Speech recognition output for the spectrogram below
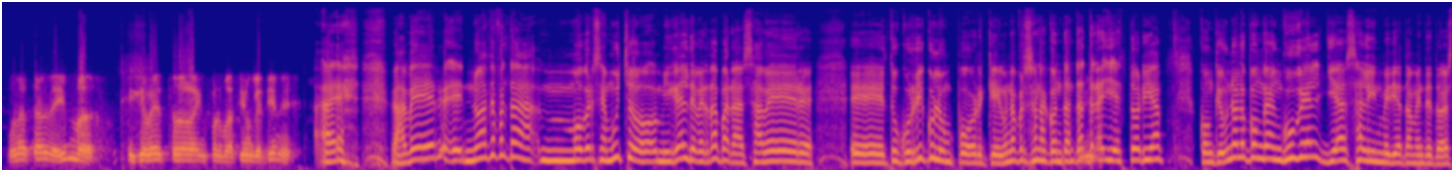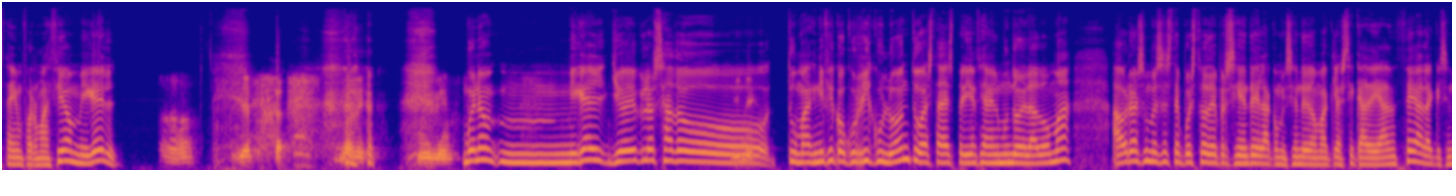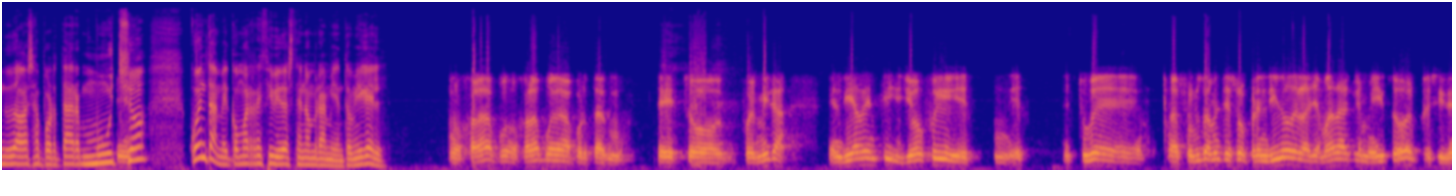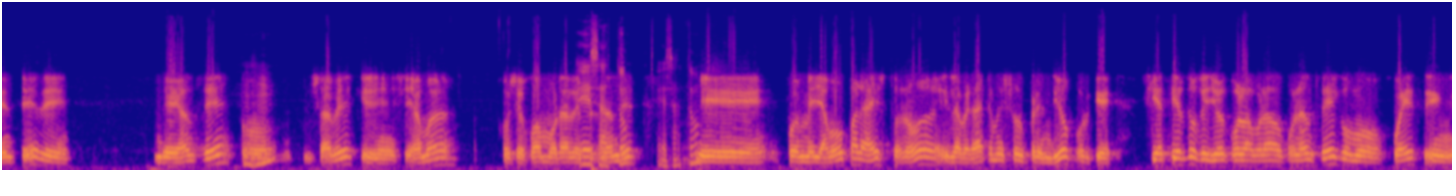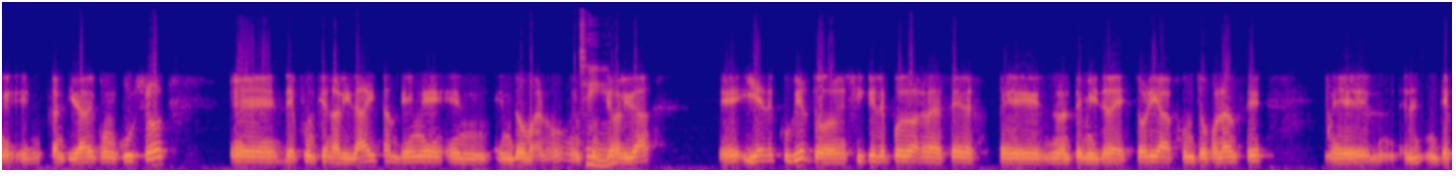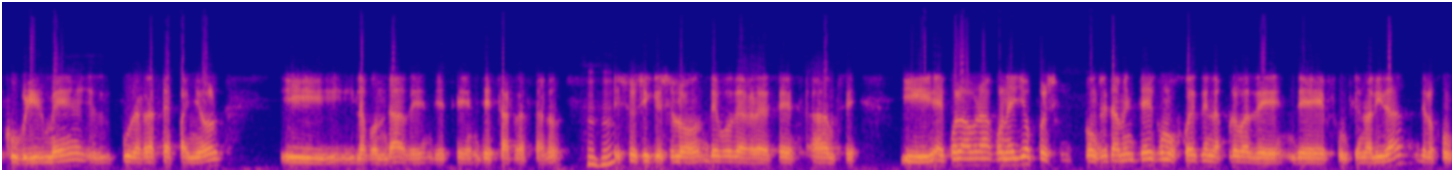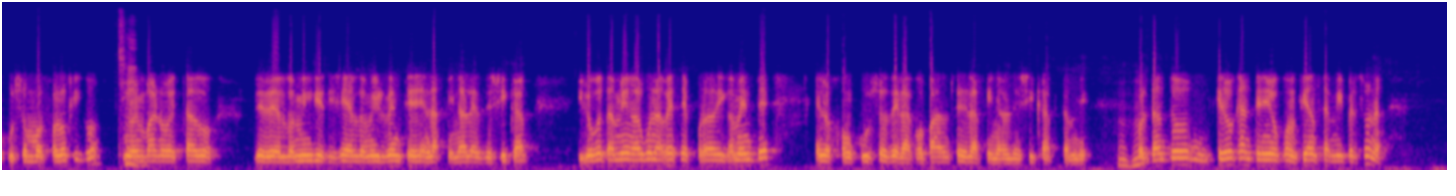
Buenas tardes, Isma. Hay que ver toda la información que tienes. A ver, eh, no hace falta moverse mucho, Miguel, de verdad, para saber eh, tu currículum, porque una persona con tanta trayectoria, con que uno lo ponga en Google, ya sale inmediatamente toda esta información, Miguel. Ajá, ya, ya muy bien. Bueno, mm, Miguel, yo he glosado tu magnífico currículum, tu vasta experiencia en el mundo de la doma. Ahora asumes este puesto de presidente de la Comisión de Doma Clásica de ANCE, a la que sin duda vas a aportar mucho. Cuéntame cómo has recibido este nombramiento, Miguel. Ojalá, ojalá pueda aportar esto. Pues mira, el día 20 yo fui, estuve absolutamente sorprendido de la llamada que me hizo el presidente de, de ANCE, tú sabes, que se llama José Juan Morales Fernández, eh, pues me llamó para esto, ¿no? Y la verdad que me sorprendió porque sí es cierto que yo he colaborado con ANCE como juez en, cantidad de concursos eh, de funcionalidad y también en, en DOMA, ¿no? En funcionalidad. Eh, y he descubierto, sí que le puedo agradecer durante mi trayectoria junto con ANCE el, descubrirme el pura raza español y, la bondad de, este, de, esta raza, ¿no? Eso sí que se lo debo de agradecer a ANCE. Y he colaborado con ellos, pues concretamente como juez en las pruebas de, funcionalidad de los concursos morfológicos. No en vano he estado desde el 2016 al 2020 en las finales de SICAP y luego también algunas veces esporádicamente en los concursos de la Copa ANCE de la final de SICAP también. Por tanto, creo que han tenido confianza en mi persona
